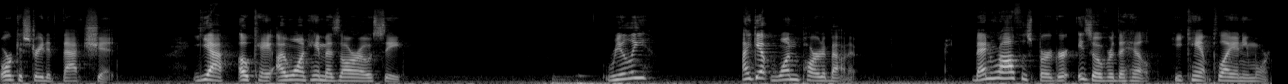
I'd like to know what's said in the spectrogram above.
orchestrated that shit. Yeah, okay, I want him as ROC. Really? I get one part about it. Ben Roethlisberger is over the hill. He can't play anymore.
